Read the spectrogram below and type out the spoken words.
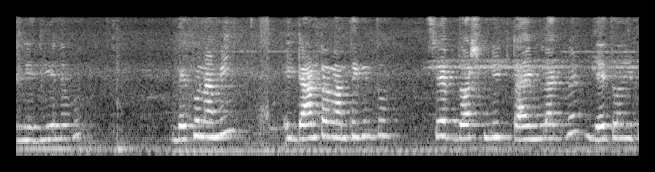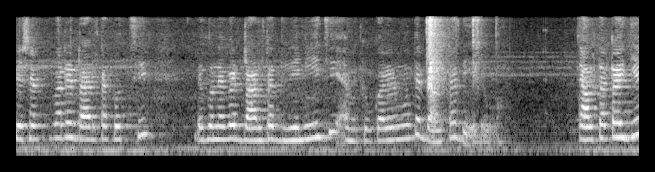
ধুয়ে দিয়ে নেব। দেখুন আমি এই ডালটা রাঁধতে কিন্তু সেফ দশ মিনিট টাইম লাগবে। যেহেতু আমি প্রেশার কুকারে ডালটা করছি, দেখুন এবার ডালটা ধুয়ে নিয়েছি। আমি কুকারের মধ্যে ডালটা দিয়ে দেবো। চালতাটাই যে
